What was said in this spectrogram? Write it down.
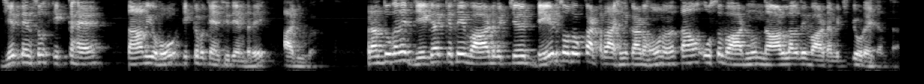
ਜੇ 301 ਹੈ, ਤਾਂ ਵੀ ਉਹ ਇੱਕ ਵੈਕੈਂਸੀ ਦੇ ਅੰਡਰ ਆ ਜਾਊਗਾ। ਪਰੰਤੂ ਕਹਿੰਦੇ ਜੇਕਰ ਕਿਸੇ ਵਾਰਡ ਵਿੱਚ 150 ਤੋਂ ਘੱਟ ਰਾਸ਼ਨ ਕਾਰਡ ਹੋਣ, ਤਾਂ ਉਸ ਵਾਰਡ ਨੂੰ ਨਾਲ ਲੱਗਦੇ ਵਾਰਡਾਂ ਵਿੱਚ ਜੋੜਿਆ ਜਾਂਦਾ।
